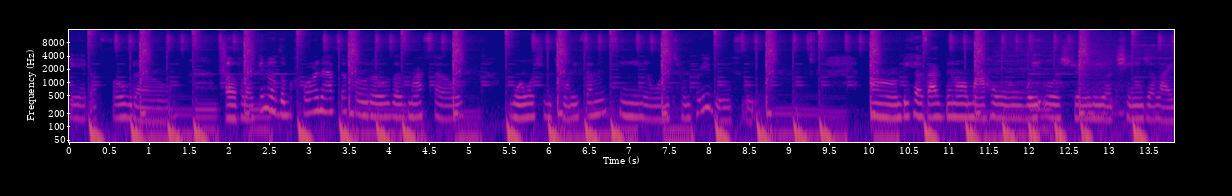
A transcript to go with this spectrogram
shared a photo of like you know the before and after photos of myself. One was from 2017 and one's from previously. Um, because I've been on my whole weight loss journey or change of life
